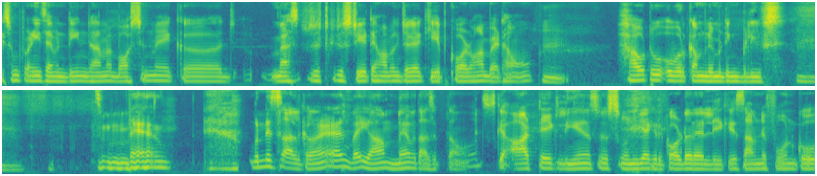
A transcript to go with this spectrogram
इसमें 2017 जहाँ मैं बॉस्टन में एक की जो स्टेट है वहाँ पे एक जगह केप कॉर्ड वहाँ बैठा हूँ। हम्म। How to overcome limiting beliefs मैं उन्नीस साल का हूँ भाई हाँ मैं बता सकता हूँ। उसके आठ टेक लिए हैं उसमें सोनी का एक रिकॉर्डर है लेके सामने फ़ोन को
